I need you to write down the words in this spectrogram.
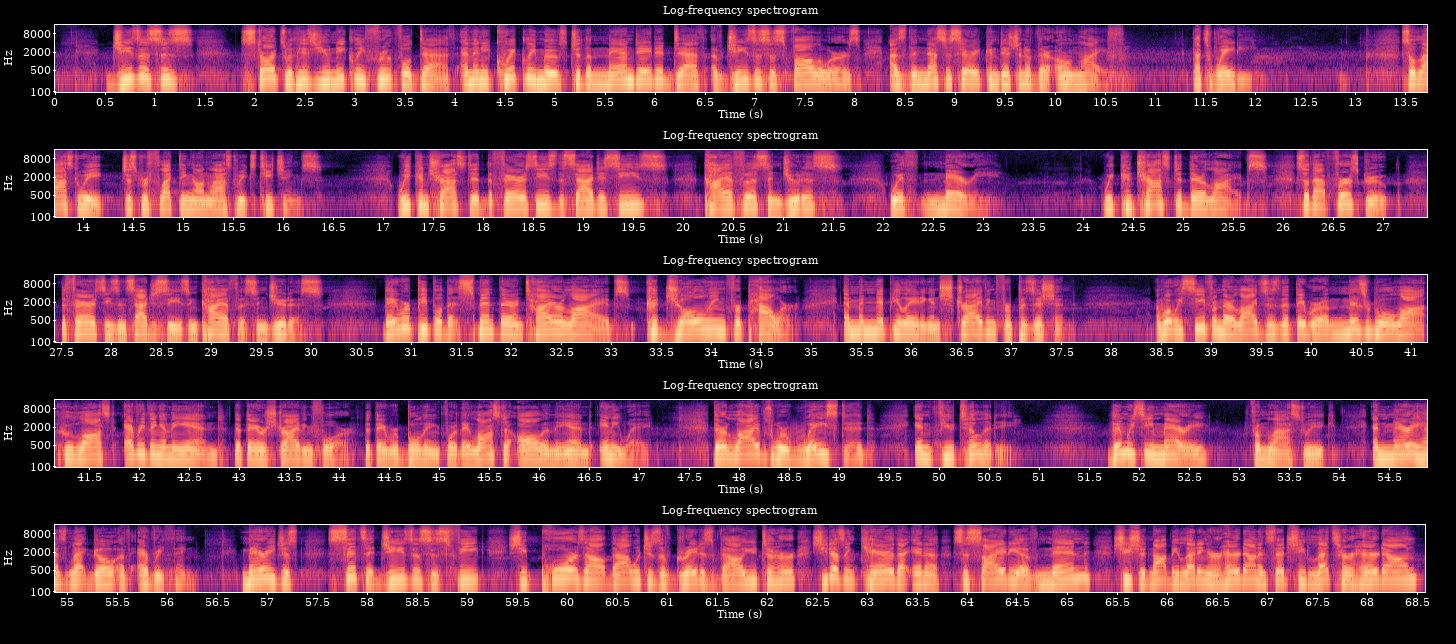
Jesus is, starts with his uniquely fruitful death, and then he quickly moves to the mandated death of Jesus' followers as the necessary condition of their own life. That's weighty. So, last week, just reflecting on last week's teachings, we contrasted the Pharisees, the Sadducees, Caiaphas, and Judas with Mary. We contrasted their lives. So, that first group, the Pharisees and Sadducees and Caiaphas and Judas, they were people that spent their entire lives cajoling for power and manipulating and striving for position. And what we see from their lives is that they were a miserable lot who lost everything in the end that they were striving for, that they were bullying for. They lost it all in the end anyway. Their lives were wasted in futility. Then we see Mary from last week, and Mary has let go of everything. Mary just sits at Jesus' feet. She pours out that which is of greatest value to her. She doesn't care that in a society of men, she should not be letting her hair down. Instead, she lets her hair down,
